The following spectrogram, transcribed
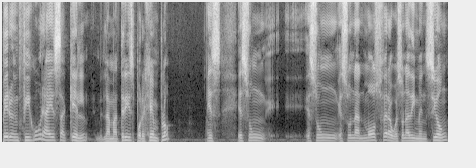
Pero en figura es aquel, la matriz, por ejemplo, es, es un es, un, es una atmósfera o es una dimensión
